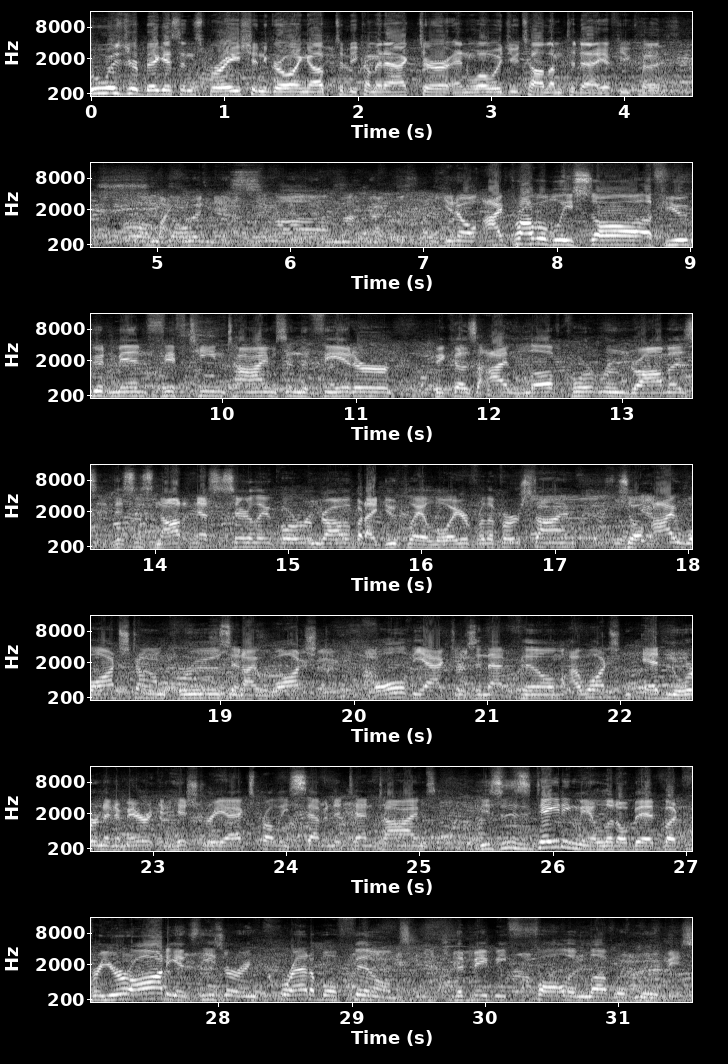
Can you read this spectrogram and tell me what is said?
Who was your biggest inspiration growing up to become an actor, and what would you tell them today if you could? Oh my goodness. You know, I probably saw A Few Good Men 15 times in the theater because I love courtroom dramas. This is not necessarily a courtroom drama, but I do play a lawyer for the first time. So I watched Tom Cruise and I watched all the actors in that film. I watched Ed Norton in American History X probably seven to ten times. This is dating me a little bit, but for your audience, these are incredible films that made me fall in love with movies.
